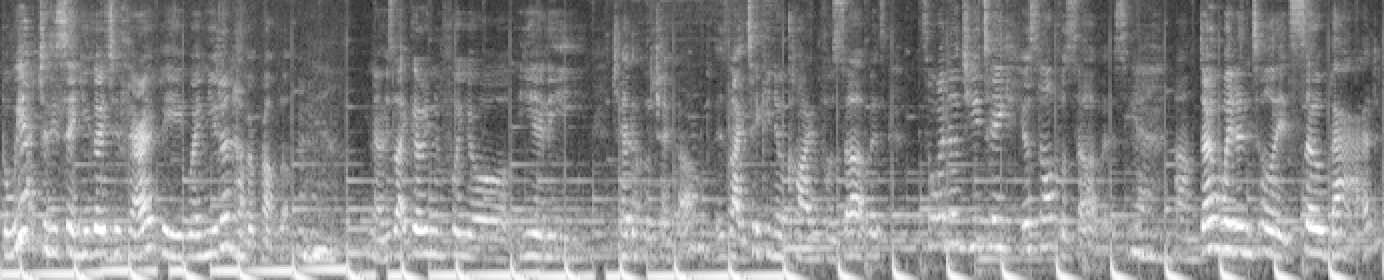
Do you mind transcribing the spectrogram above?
But we actually say you go to therapy when you don't have a problem. Mm-hmm. You know, it's like going for your yearly medical checkup. It's like taking your car in for service. So why don't you take yourself for service? Yeah. Um, don't wait until it's so bad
